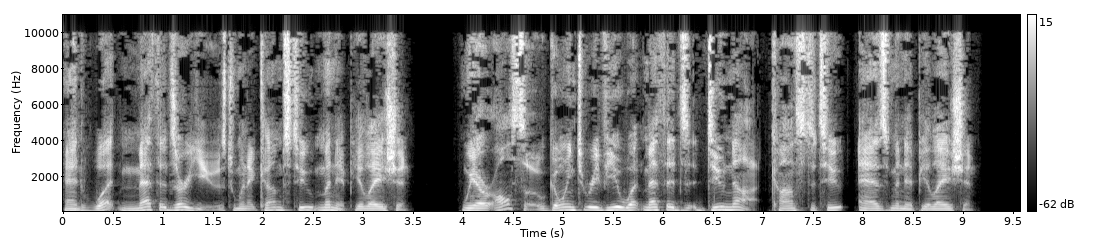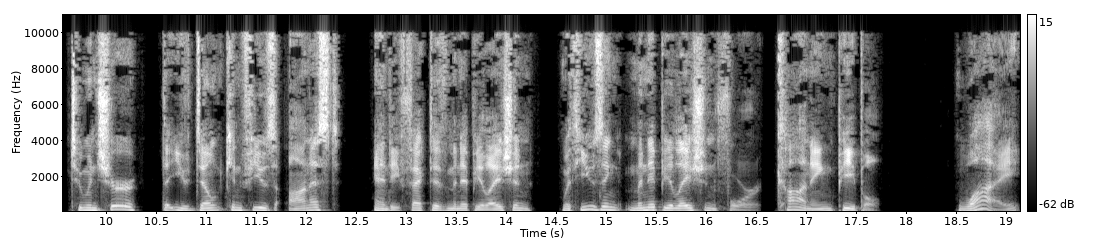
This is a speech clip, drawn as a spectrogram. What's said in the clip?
and what methods are used when it comes to manipulation. We are also going to review what methods do not constitute as manipulation to ensure that you don't confuse honest and effective manipulation with using manipulation for conning people. Why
